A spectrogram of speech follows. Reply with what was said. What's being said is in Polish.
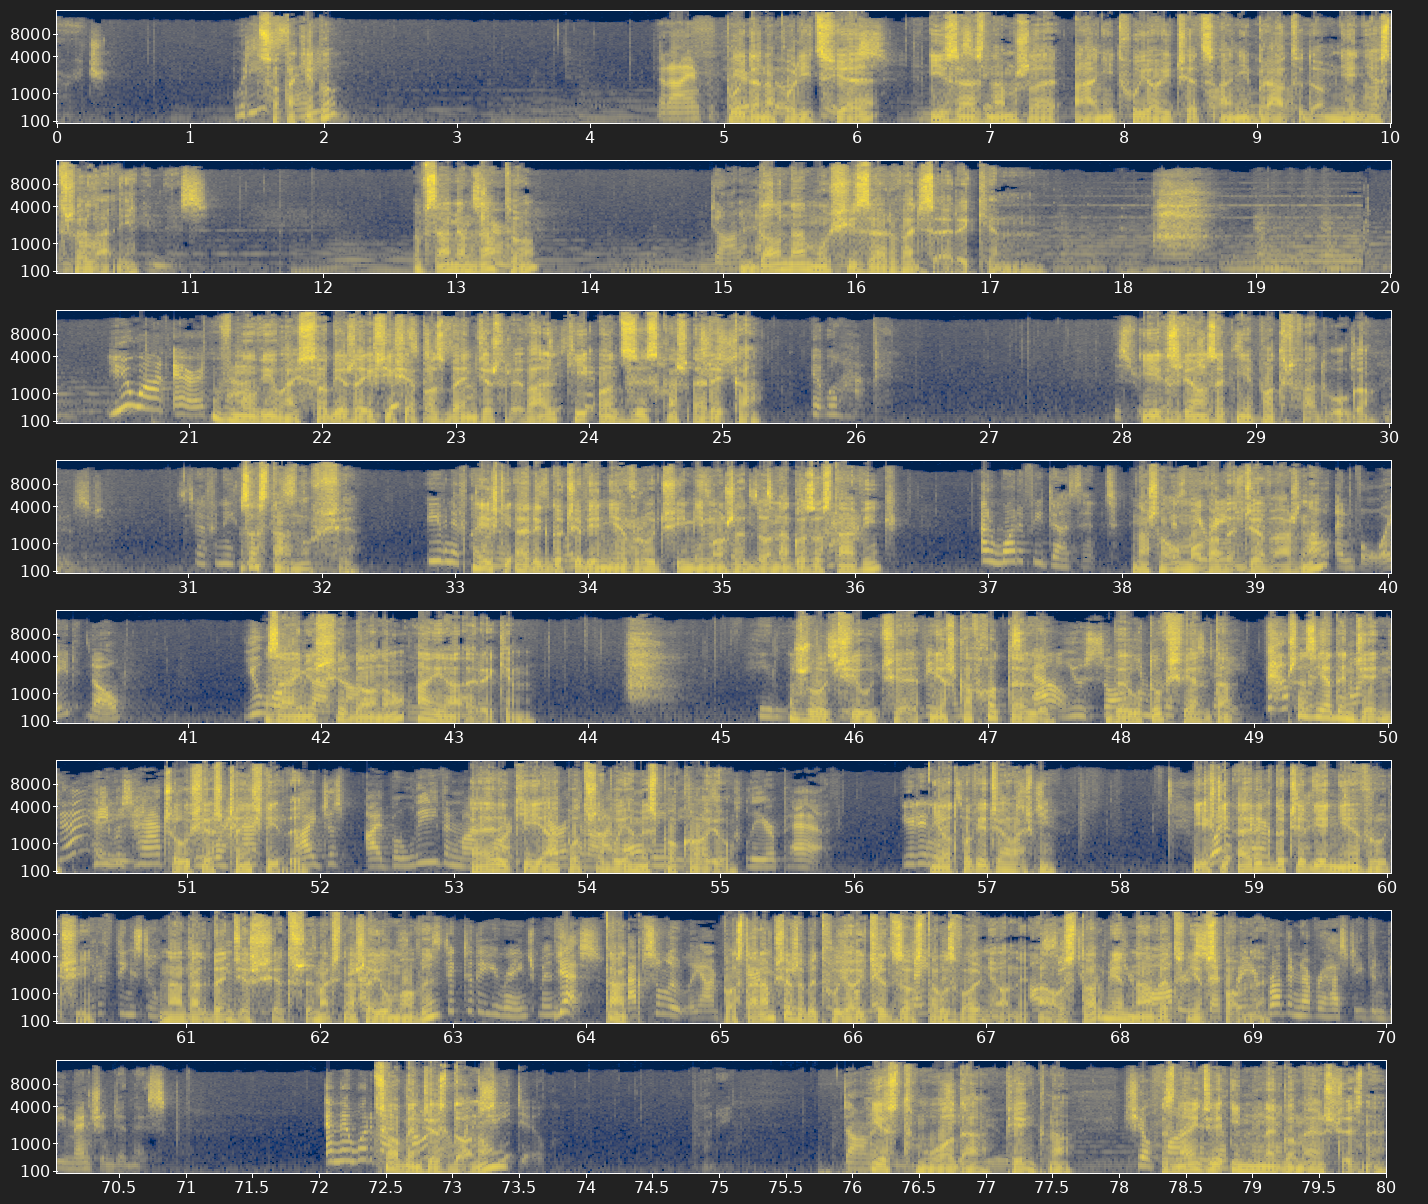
Co takiego? Pójdę na policję i zeznam, że ani twój ojciec, ani brat do mnie nie strzelali. W zamian za to Donna musi zerwać z Erykiem. Wmówiłaś sobie, że jeśli się pozbędziesz rywalki, odzyskasz Eryka. Ich związek nie potrwa długo. Zastanów się. A jeśli Eryk do ciebie nie wróci, mimo że Donna go zostawi? Nasza umowa będzie ważna? Zajmiesz się Doną, a ja Erykiem. Rzucił cię, mieszka w hotelu. Był tu w święta. Przez jeden dzień. Czuł się szczęśliwy. Eryk i ja potrzebujemy spokoju. Nie odpowiedziałaś mi. Jeśli Eryk do ciebie nie wróci, nadal będziesz się trzymać naszej umowy? Tak. Postaram się, żeby twój ojciec został zwolniony, a o Stormie nawet nie wspomnę. Co będzie z Doną? Jest młoda, piękna. Znajdzie innego mężczyznę.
